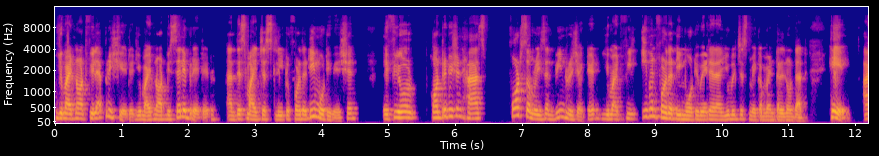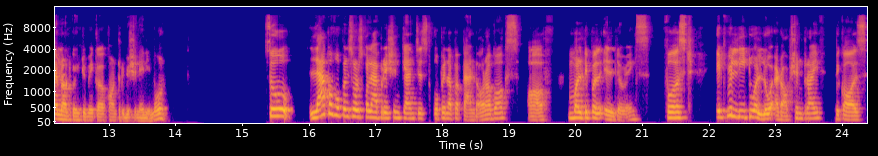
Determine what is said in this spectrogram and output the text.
you might not feel appreciated, you might not be celebrated, and this might just lead to further demotivation. If your contribution has, for some reason, been rejected, you might feel even further demotivated and you will just make a mental note that, hey, I'm not going to make a contribution anymore. So lack of open source collaboration can just open up a Pandora box of multiple ill doings. First, it will lead to a low adoption drive because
